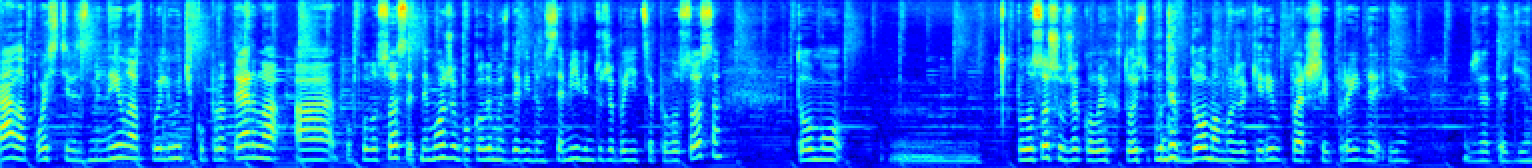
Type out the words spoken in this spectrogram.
Поприбирала, постіль змінила, пилючку протерла, а попилососити не можу, бо коли ми з Давідом самі, він дуже боїться пилососа. Тому пилосошу вже коли хтось буде вдома, може Кирил перший прийде і вже тоді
